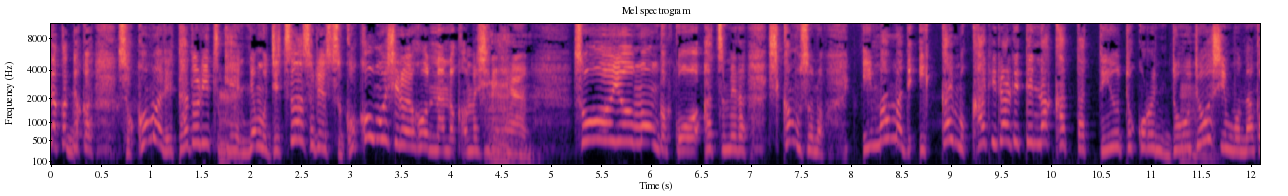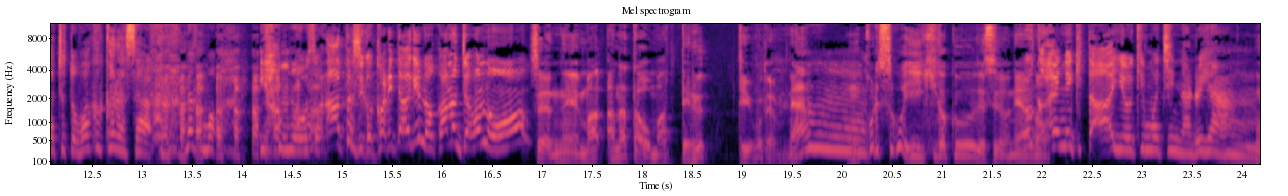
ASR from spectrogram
なか、だから、そこまでたどり着けへん。でも実はそれすごく面白い本なのかもしれへん。そういうもんがこう集めら、しかもその、今まで一回も借りられてなかったっていうところに同情心もなんかちょっと湧くからさ、なんかもう、いやもうそれ私が借りてあげなあかんのちゃうのそうやね、ま、あなたを待ってるっていうことやもんね。うん。これすごいいい企画ですよね。あの、迎えに来たいう気持ちになるやん。う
